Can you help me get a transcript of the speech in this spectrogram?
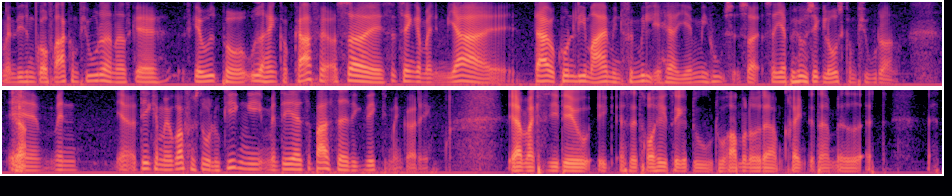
man ligesom går fra computeren og skal, skal ud, på, ud og have en kop kaffe, og så, øh, så tænker man, jamen, jeg, øh, der er jo kun lige mig og min familie her hjemme i huset, så, så jeg behøver ikke låse computeren. Ja. Øh, men ja, det kan man jo godt forstå logikken i, men det er altså bare stadigvæk vigtigt, at man gør det. Ja, man kan sige, det er jo ikke, altså jeg tror helt sikkert, du, du rammer noget der omkring det der med, at, at,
